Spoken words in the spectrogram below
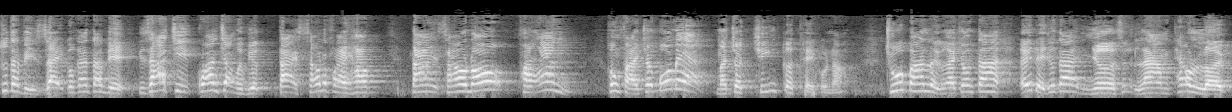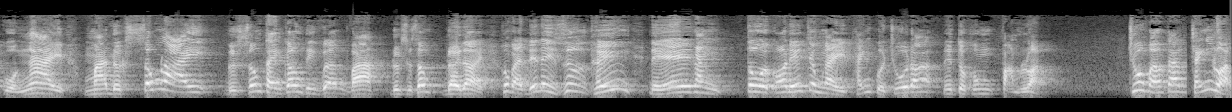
chúng ta phải dạy con gan ta về cái giá trị quan trọng của việc tại sao nó phải học tại sao nó phải ăn không phải cho bố mẹ mà cho chính cơ thể của nó Chúa ban lời của Ngài cho chúng ta ấy để chúng ta nhờ sự làm theo lời của Ngài mà được sống lại, được sống thành công, thịnh vượng và được sự sống đời đời. Không phải đến đây dự thính để rằng tôi có đến trong ngày thánh của Chúa đó nên tôi không phạm luật. Chúa bảo chúng ta tránh luật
